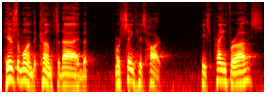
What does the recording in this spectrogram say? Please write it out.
here's the one that comes to die, but we're seeing his heart. He's praying for us,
